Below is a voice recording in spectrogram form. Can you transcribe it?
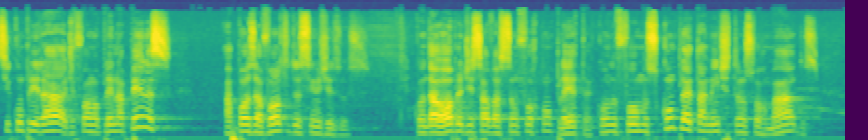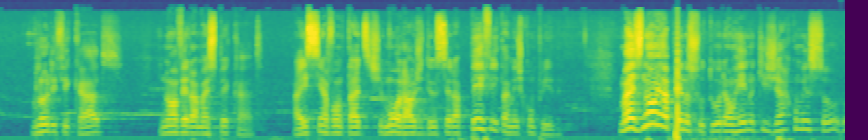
Se cumprirá de forma plena apenas após a volta do Senhor Jesus. Quando a obra de salvação for completa, quando formos completamente transformados, glorificados, não haverá mais pecado. Aí sim a vontade moral de Deus será perfeitamente cumprida. Mas não é apenas futuro, é um reino que já começou.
